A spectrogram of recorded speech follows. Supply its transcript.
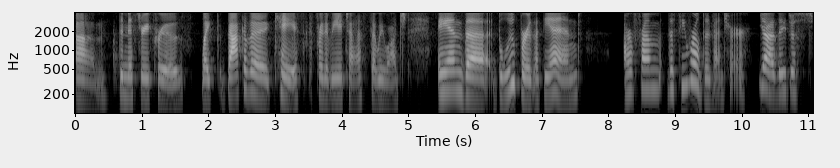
um the mystery cruise, like the back of the case for the VHS that we watched, and the bloopers at the end are from the SeaWorld adventure. Yeah, they just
